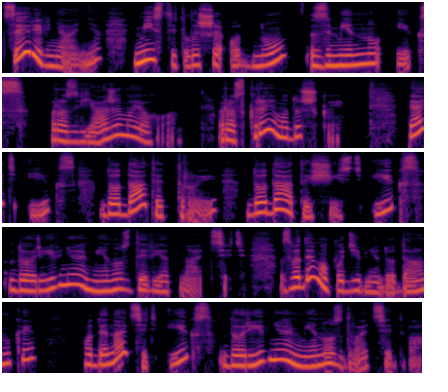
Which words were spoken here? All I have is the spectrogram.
Це рівняння містить лише одну змінну х. Розв'яжемо його. Розкриємо дужки. 5х додати 3, додати 6х дорівнює мінус 19. Зведемо подібні доданки. 11х дорівнює мінус 22.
